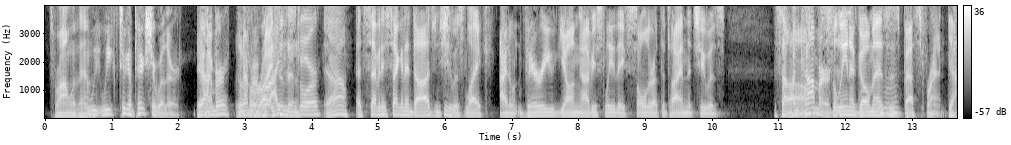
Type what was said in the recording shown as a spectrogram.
what's wrong with him?" we we took a picture with her. Yeah. Remember the Remember Verizon, Verizon. store? Yeah. At 72nd and Dodge, and she was like, I don't, very young. Obviously, they sold her at the time that she was it's up and um, comer. Selena Gomez's Mm-hmm. best friend. Yeah,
